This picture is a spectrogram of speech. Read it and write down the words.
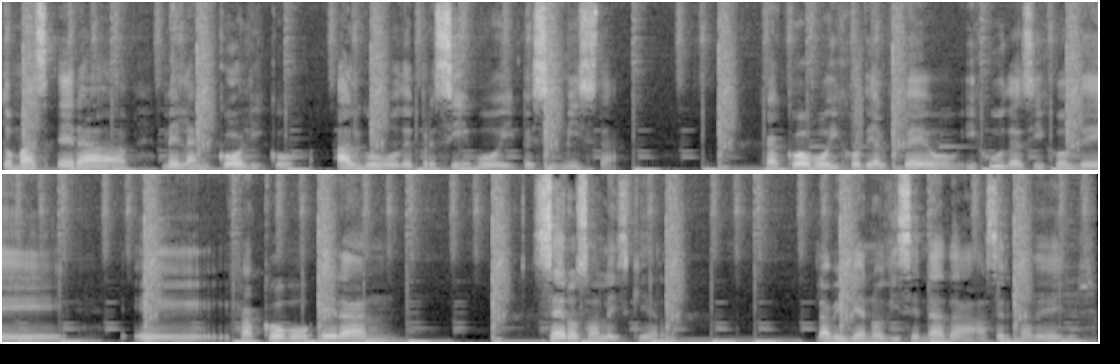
Tomás era melancólico, algo depresivo y pesimista. Jacobo, hijo de Alfeo, y Judas, hijo de eh, Jacobo, eran ceros a la izquierda. La Biblia no dice nada acerca de ellos.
